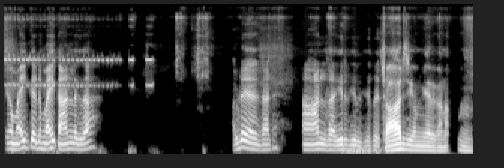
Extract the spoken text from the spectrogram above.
எங்க மைக் கட்டு மைக் ஆன்ல இருக்குதா? அப்படியே காட்டு. ஆன்ல தான் இருக்கு இருக்கு இருக்கு சார்ஜ் கம்மியாக இருக்கானா? ம்.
